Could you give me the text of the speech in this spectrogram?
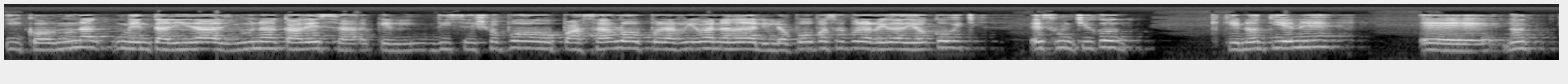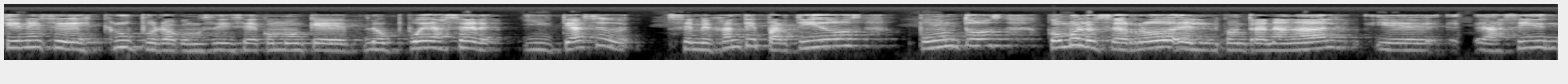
y con una mentalidad y una cabeza que dice yo puedo pasarlo por arriba a Nadal y lo puedo pasar por arriba a Djokovic, es un chico que no tiene eh, no tiene ese escrúpulo, como se dice, como que lo puede hacer y te hace semejantes partidos, puntos, como lo cerró el contra Nadal, y, eh, así,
